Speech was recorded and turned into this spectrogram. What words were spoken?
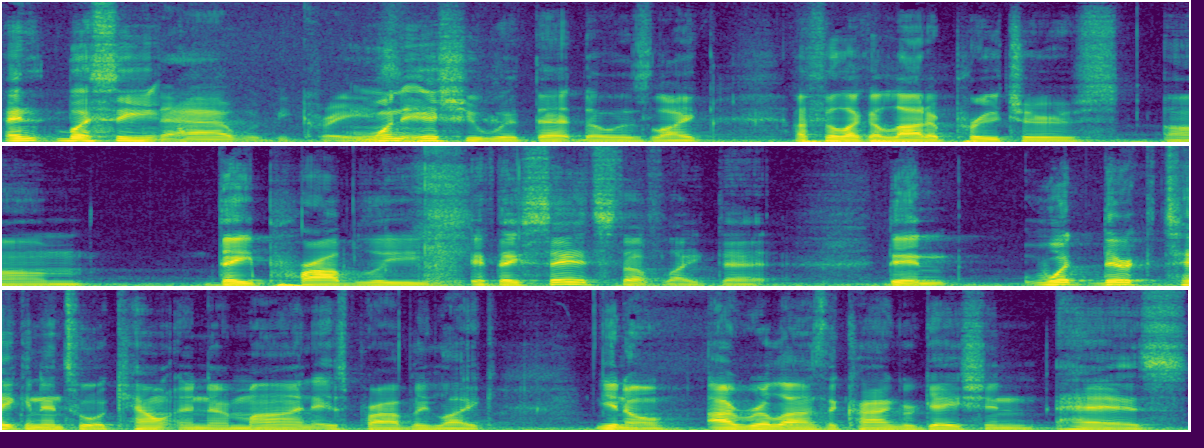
And but see, that would be crazy. One issue with that though is like I feel like a lot of preachers um they probably if they said stuff like that then what they're taking into account in their mind is probably like you know I realize the congregation has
